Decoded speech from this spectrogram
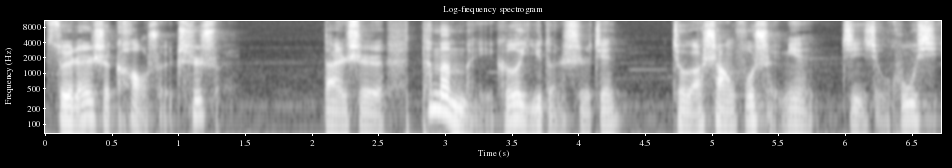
虽然是靠水吃水，但是它们每隔一段时间就要上浮水面进行呼吸。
